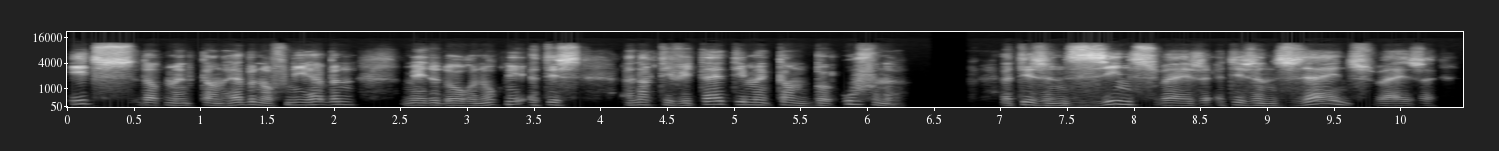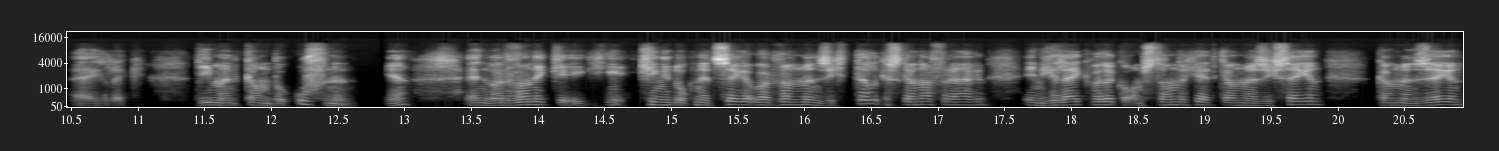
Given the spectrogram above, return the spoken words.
iets dat men kan hebben of niet hebben, mededogen ook niet. Het is een activiteit die men kan beoefenen. Het is een zienswijze, het is een zijnswijze eigenlijk, die men kan beoefenen. Ja? En waarvan ik, ik ging het ook net zeggen, waarvan men zich telkens kan afvragen, in gelijk welke omstandigheid kan men zich zeggen, kan men zeggen,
